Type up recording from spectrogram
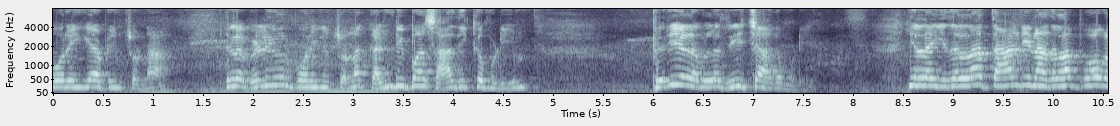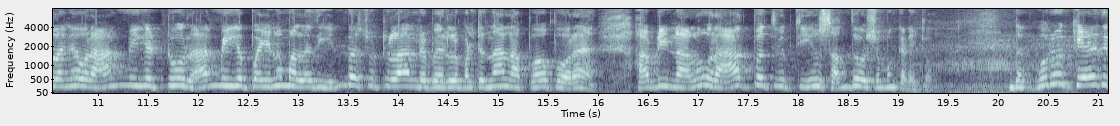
போகிறீங்க அப்படின்னு சொன்னால் இல்லை வெளியூர் போகிறீங்கன்னு சொன்னால் கண்டிப்பாக சாதிக்க முடியும். பெரிய லெவலில் ரீச் ஆக முடியும். இல்லை இதெல்லாம் தாண்டி நான் அதெல்லாம் போகலைங்க. ஒரு ஆன்மீக டூர் ஆன்மீக பயணம் அல்லது இன்ப சுற்றுலான்ற பேரில் மட்டும்தான் நான் போக போகிறேன் அப்படின்னாலும் ஒரு ஆத்ம திருப்தியும் சந்தோஷமும் கிடைக்கும். இந்த குரு கேது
